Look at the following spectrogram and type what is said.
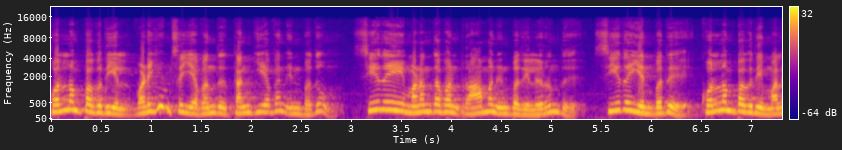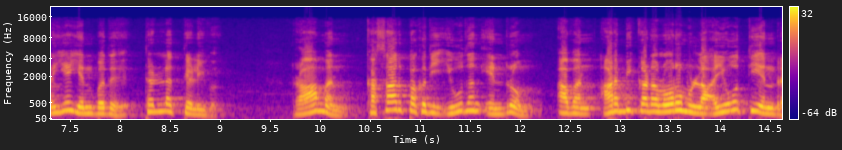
கொல்லம் பகுதியில் வணிகம் செய்ய வந்து தங்கியவன் என்பதும் சீதையை மணந்தவன் ராமன் என்பதிலிருந்து சீதை என்பது கொல்லம் பகுதி மலையே என்பது தெள்ளத் தெளிவு. ராமன் கசார் பகுதி யூதன் என்றும் அவன் அரபிக்கடலோரம் உள்ள அயோத்தி என்ற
